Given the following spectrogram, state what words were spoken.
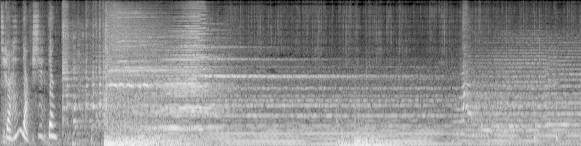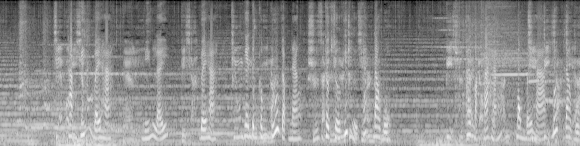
Cho hắn vào Dân Tham kiến bệ hạ. Miễn lễ. Bệ hạ. Nghe tin công chúa gặp nạn. Thật sự khiến người khác đau buồn. Thay mặt khả hẳn Mong bệ hạ bớt đau buồn.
